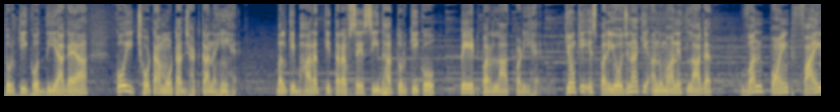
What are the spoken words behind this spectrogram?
तुर्की को दिया गया कोई छोटा मोटा झटका नहीं है, बल्कि भारत की तरफ़ से सीधा तुर्की को पेट पर लात पड़ी है। क्योंकि इस परियोजना की अनुमानित लागत 1.5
